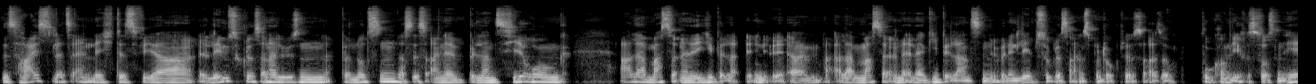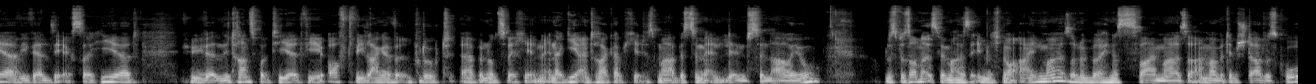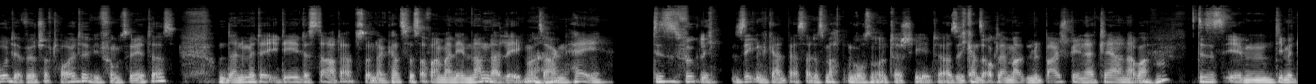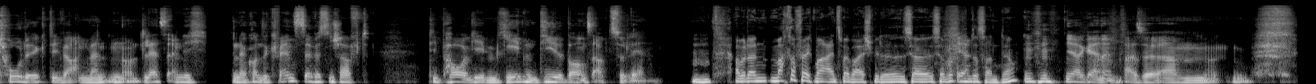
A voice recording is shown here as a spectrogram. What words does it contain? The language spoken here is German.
Das heißt letztendlich, dass wir Lebenszyklusanalysen benutzen. Das ist eine Bilanzierung aller Masse- und in- ähm, aller Masse- und Energiebilanzen über den Lebenszyklus eines Produktes. Also wo kommen die Ressourcen her, wie werden sie extrahiert, wie werden sie transportiert, wie oft, wie lange wird ein Produkt äh, benutzt, welchen Energieeintrag habe ich jedes Mal bis zum Endlebensszenario. Und das Besondere ist, wir machen das eben nicht nur einmal, sondern wir berechnen das zweimal. Also einmal mit dem Status quo der Wirtschaft heute, wie funktioniert das? Und dann mit der Idee des Startups. Und dann kannst du das auf einmal nebeneinander legen und sagen, hey, das ist wirklich signifikant besser. Das macht einen großen Unterschied. Also ich kann es auch gleich mal mit Beispielen erklären, aber Mhm. das ist eben die Methodik, die wir anwenden und letztendlich in der Konsequenz der Wissenschaft die Power geben, jeden Deal bei uns abzulehnen. Mhm. Aber dann mach doch vielleicht mal ein, zwei Beispiele. Das ist ja, ist ja wirklich Ja. interessant. Ja? Ja, gerne. Also ähm,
